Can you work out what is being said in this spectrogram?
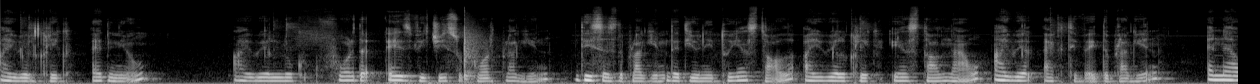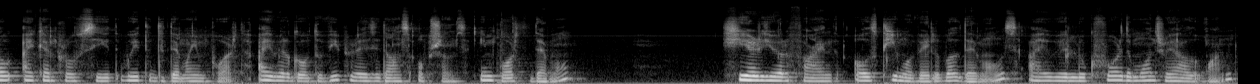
I will click add new I will look for the SVG support plugin. This is the plugin that you need to install. I will click install now. I will activate the plugin. And now I can proceed with the demo import. I will go to WP Residence options, import demo. Here you will find all theme available demos. I will look for the Montreal one.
